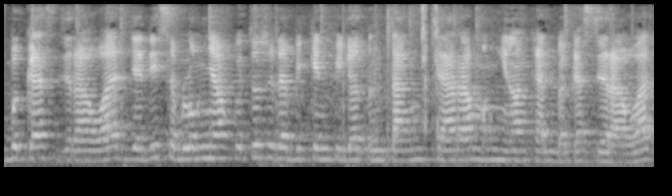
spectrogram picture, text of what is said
bekas jerawat. Jadi sebelumnya aku itu sudah bikin video tentang cara menghilangkan bekas jerawat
